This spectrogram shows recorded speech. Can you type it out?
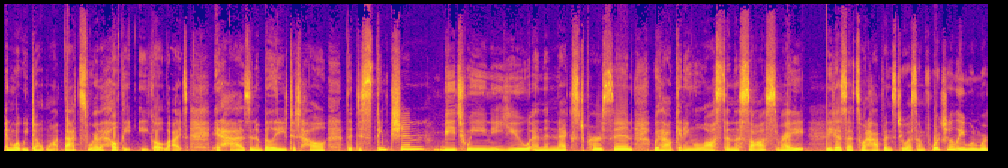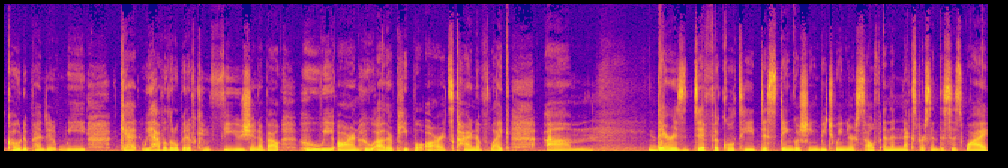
and what we don't want. That's where the healthy ego lies. It has an ability to tell the distinction between you and the next person without getting lost in the sauce, right? Because that's what happens to us. Unfortunately, when we're codependent, we get we have a little bit of confusion about who we are and who other people are. It's kind of like um, there is difficulty distinguishing between yourself and the next person. This is why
